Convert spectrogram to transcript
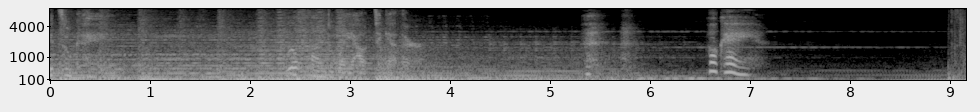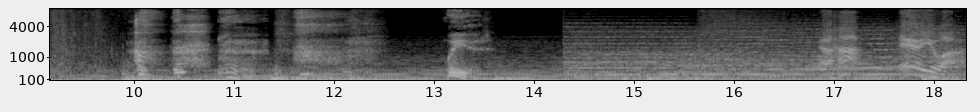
It's okay. We'll find a way out together. Okay. Weird. Aha! There you are.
